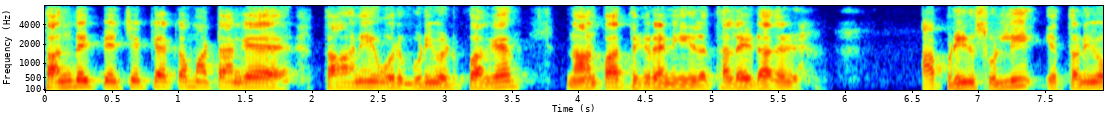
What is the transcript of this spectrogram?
தந்தை பேச்சு கேட்க மாட்டாங்க. தானே ஒரு முடிவு எடுப்பாங்க. நான் பார்த்துக்கிறேன் நீ இதில் தலையிடாத. அப்படின்னு சொல்லி எத்தனையோ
